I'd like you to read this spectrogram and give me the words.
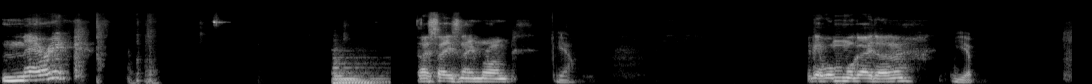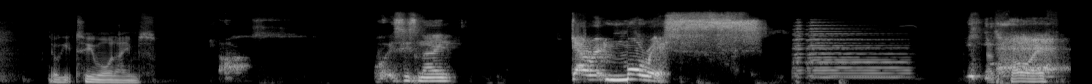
Merrick. Did I say his name wrong? Yeah. I get one more go, don't I? Yep. You'll get two more names. Ah. What is his name? Garrett Morris. That's five.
